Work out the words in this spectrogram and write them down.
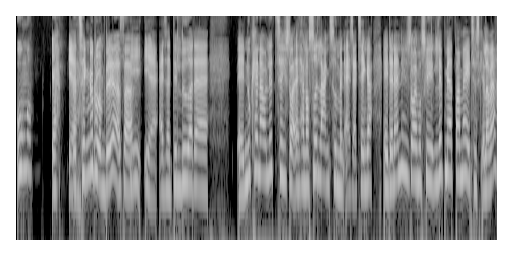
Ume, ja, ja, hvad tænker du om det? Altså? Ja, altså det lyder da... Øh, nu kender jeg jo lidt til historien, at han har siddet lang tid, men altså, jeg tænker, øh, den anden historie er måske lidt mere dramatisk, eller hvad?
